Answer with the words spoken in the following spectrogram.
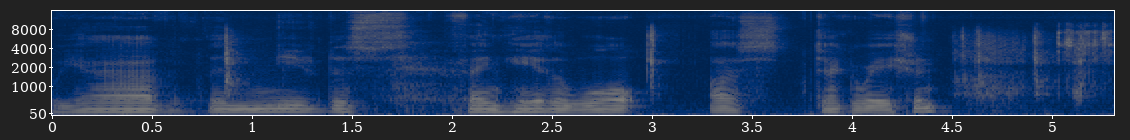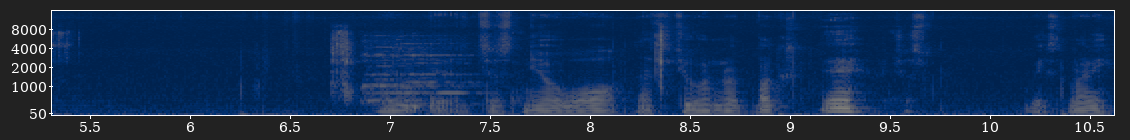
We have the new this thing here, the wall uh, decoration. And It's just near a wall. That's two hundred bucks. Eh, just waste money.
